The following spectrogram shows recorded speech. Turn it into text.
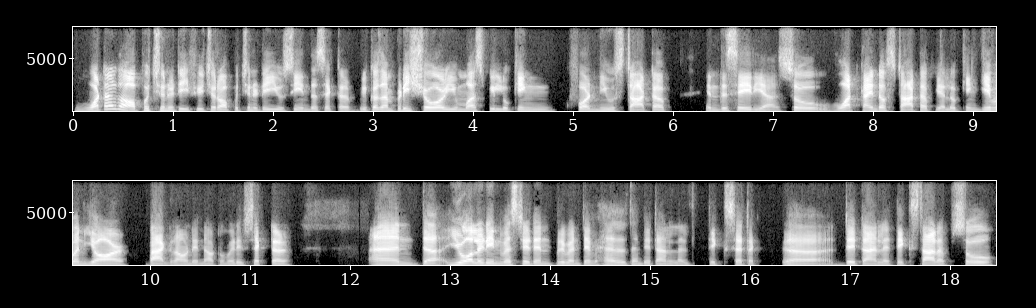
What are the opportunity future opportunity you see in the sector? Because i'm pretty sure you must be looking for new startup in this area. So what kind of startup you're looking given your background in automotive sector and uh, you already invested in preventive health and data analytics set uh, data analytics startup. So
